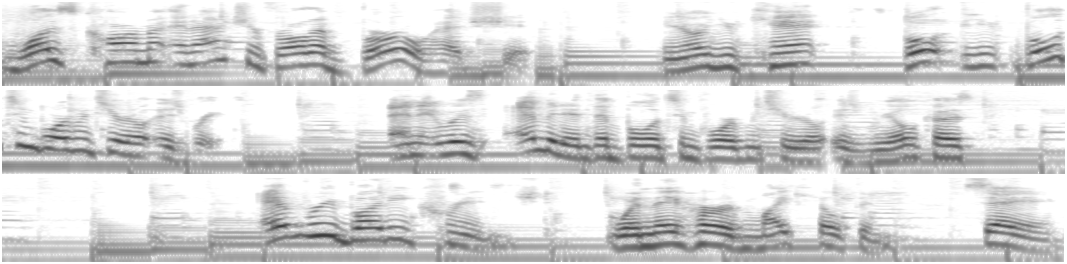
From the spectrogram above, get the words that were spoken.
was karma in action for all that Burrowhead shit. You know, you can't. Bull, you, bulletin board material is real, and it was evident that bulletin board material is real because everybody cringed when they heard Mike Hilton saying,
